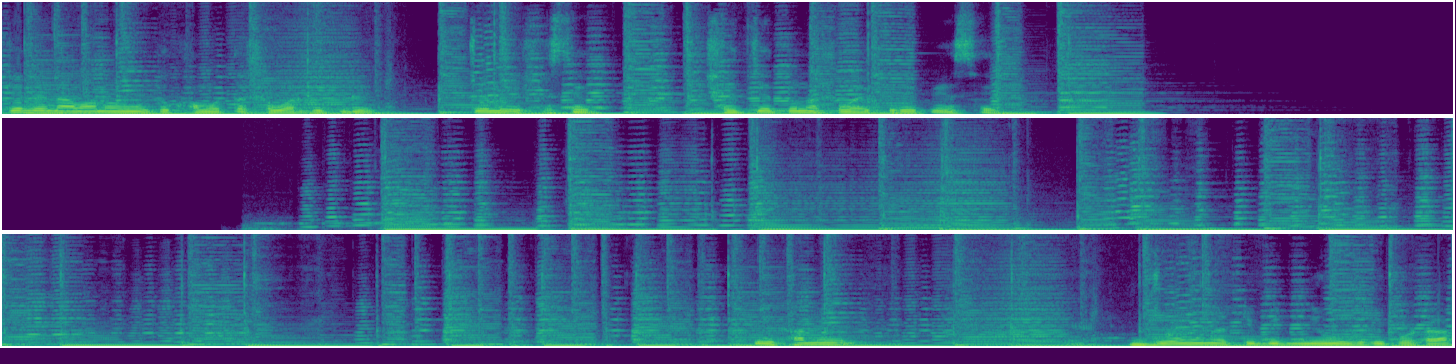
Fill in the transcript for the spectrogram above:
টেনে নামানোর মতো ক্ষমতা সবার ভিতরে চলে এসেছে। সে চেতনা সবাই ফিরে পেয়েছে। এখানে যমুনা টিভির নিউজ রিপোর্টার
